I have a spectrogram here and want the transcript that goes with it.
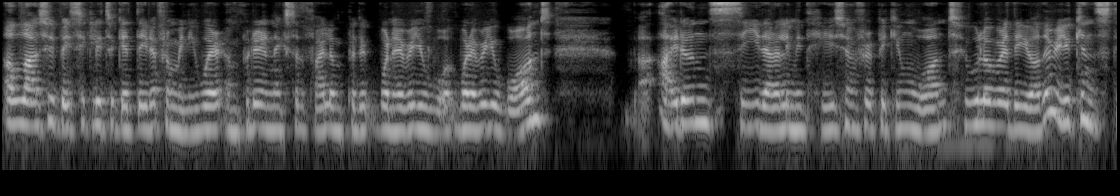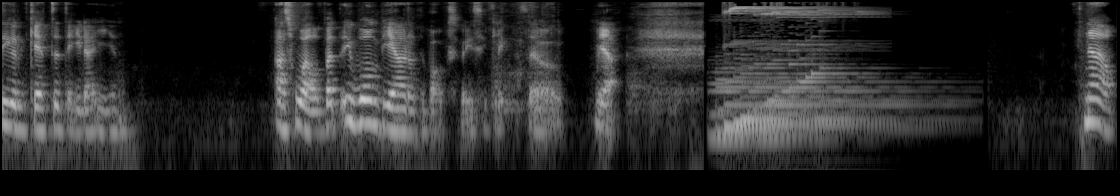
allows you basically to get data from anywhere and put it in an Excel file and put it whenever you want, whatever you want. I don't see that a limitation for picking one tool over the other. You can still get the data in as well, but it won't be out of the box basically. So yeah. Now,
